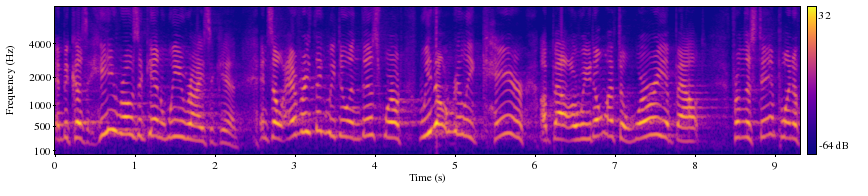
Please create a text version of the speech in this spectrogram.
And because He rose again, we rise again. And so everything we do in this world, we don't really care about or we don't have to worry about from the standpoint of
